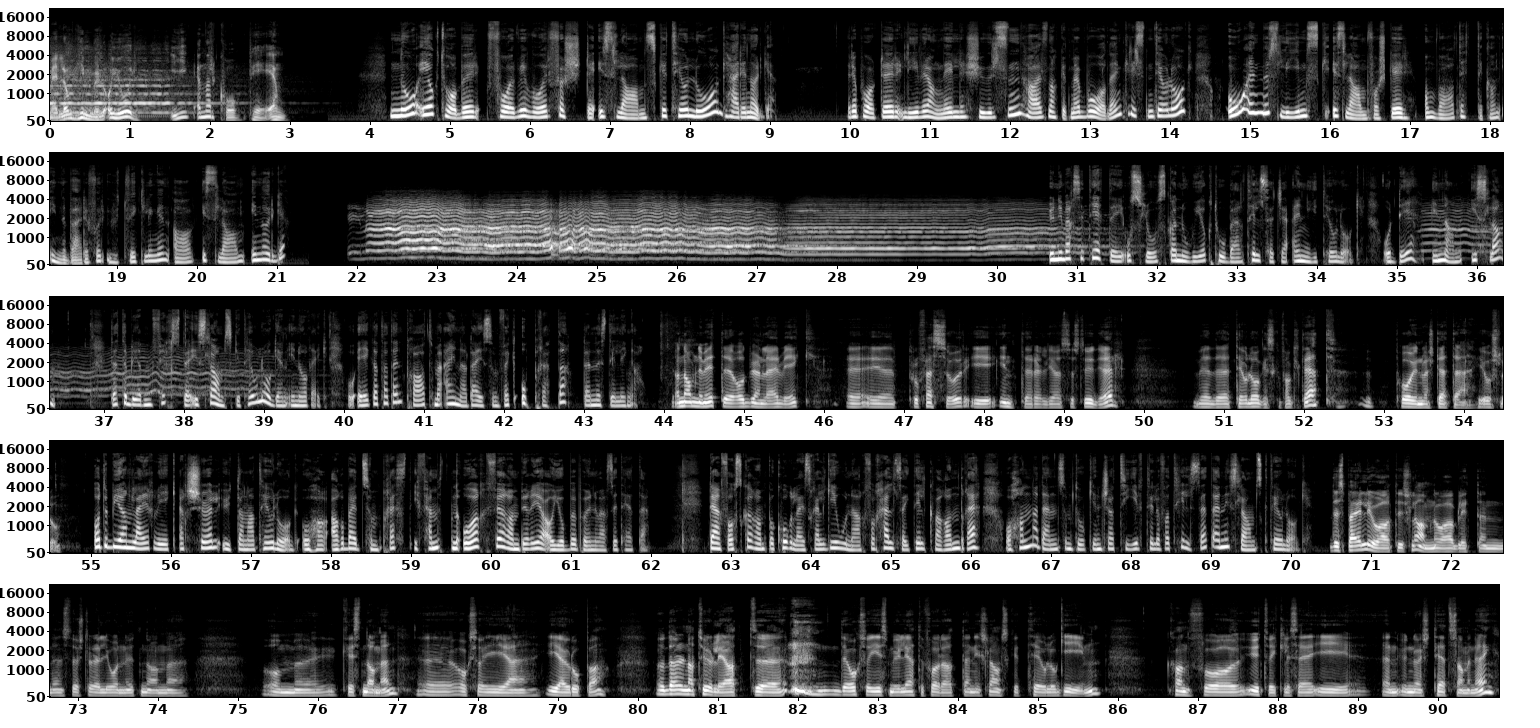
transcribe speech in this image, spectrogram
Mellom himmel og jord i NRK P1. Nå i oktober får vi vår første islamske teolog her i Norge. Reporter Liv Ragnhild Sjursen har snakket med både en kristen teolog og en muslimsk islamforsker om hva dette kan innebære for utviklingen av islam i Norge. Universitetet i Oslo skal nå i oktober tilsette en ny teolog, og det innen islam. Dette blir den første islamske teologen i Norge, og jeg har tatt en prat med en av de som fikk oppretta denne stillinga. Ja, navnet mitt er Oddbjørn Leirvik. Jeg er professor i interreligiøse studier ved Det teologiske fakultet på Universitetet i Oslo. Oddbjørn Leirvik er sjøl utdanna teolog og har arbeidet som prest i 15 år før han begynte å jobbe på universitetet. Der forsker han på hvordan religioner forholder seg til hverandre, og han er den som tok initiativ til å få tilsett en islamsk teolog. Det speiler jo at islam nå har blitt den, den største religionen utenom eh, om eh, kristendommen, eh, også i, i Europa. Da er det naturlig at eh, det også gis muligheter for at den islamske teologien kan få utvikle seg i en universitetssammenheng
